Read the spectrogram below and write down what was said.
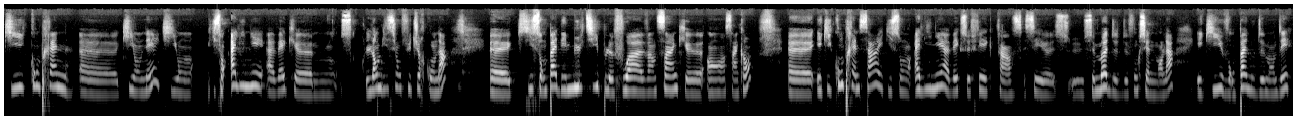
qui comprennent euh, qui on est, qui, ont, qui sont alignés avec l'ambition future qu'on a. qui ne sont pas des multiples fois 25 en 5 ans, euh, et qui comprennent ça et qui sont alignés avec ce fait, enfin, euh, ce, mode de fonctionnement-là et qui vont pas nous demander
